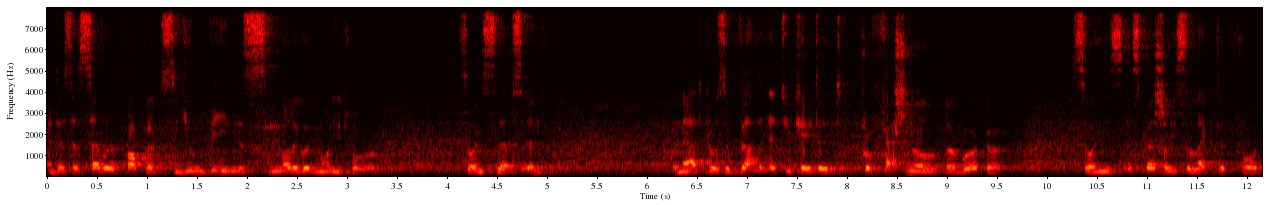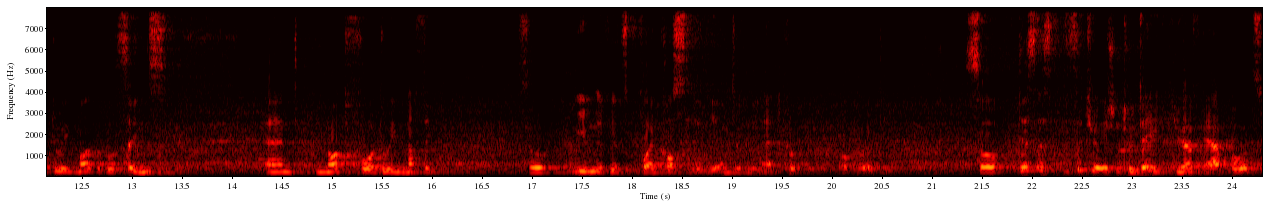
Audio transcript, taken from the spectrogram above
And this has several problems. The human being is not a good monitor, so he slaps in. And Atco is a well-educated professional uh, worker, so he's especially selected for doing multiple things and not for doing nothing. So even if it's quite costly in the end in ATCO operating. So this is the situation today. You have airports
